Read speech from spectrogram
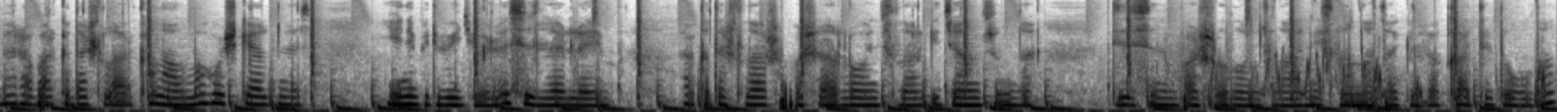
Merhaba arkadaşlar kanalıma hoş geldiniz. Yeni bir video ile sizlerleyim. Arkadaşlar başarılı oyuncular Gizem Cunda dizisinin başrol oyuncuları Nislan Atagül ve Katil Doğu'dan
